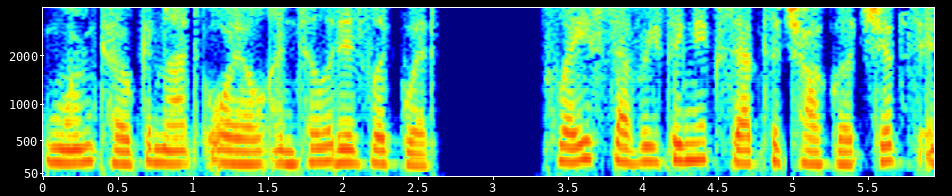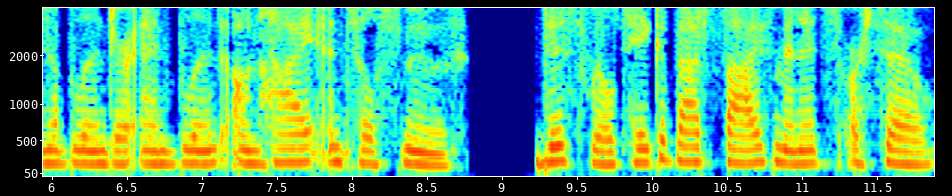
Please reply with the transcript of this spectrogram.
Warm coconut oil until it is liquid. Place everything except the chocolate chips in a blender and blend on high until smooth. This will take about 5 minutes or so.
